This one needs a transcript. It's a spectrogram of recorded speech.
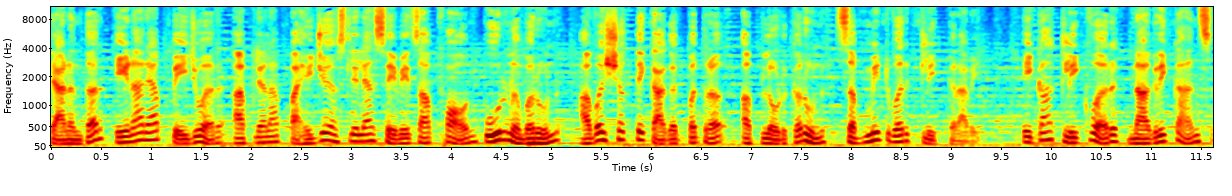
त्यानंतर येणाऱ्या पेजवर आपल्याला पाहिजे असलेल्या सेवेचा फॉर्म पूर्ण भरून आवश्यक ते कागदपत्र अपलोड करून सबमिटवर क्लिक करावे. एका क्लिकवर नागरिकांस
